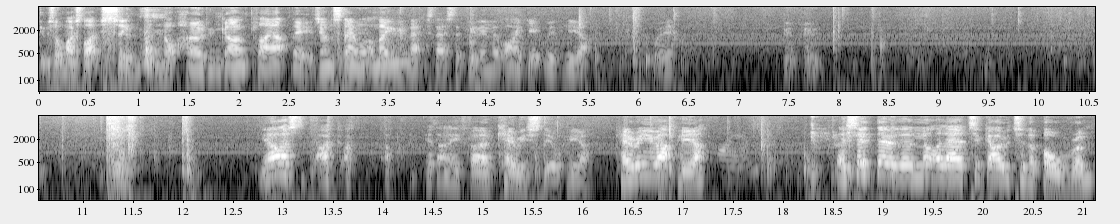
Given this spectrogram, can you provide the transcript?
it was almost like seen but not heard and go and play up there. Do you understand what I mean? And that's that's the feeling that I get with here. Where yeah, I, I, I- don't know if uh, Kerry's still here. Kerry, you up here? They said they're, they're not allowed to go to the ballroom.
